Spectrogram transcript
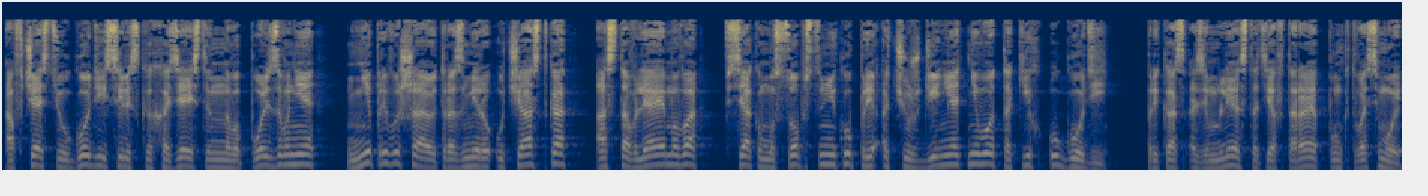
а в части угодий сельскохозяйственного пользования не превышают размера участка, оставляемого всякому собственнику при отчуждении от него таких угодий. Приказ о земле, статья 2, пункт 8,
